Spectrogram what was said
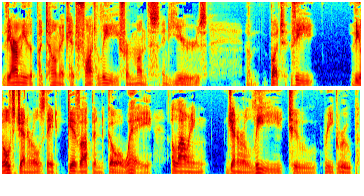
the Army of the Potomac had fought Lee for months and years. Um, but the the old generals, they'd give up and go away, allowing General Lee to regroup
